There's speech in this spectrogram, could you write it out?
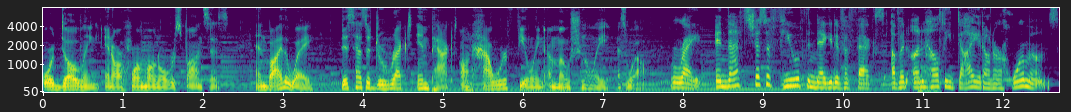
or dulling in our hormonal responses. And by the way, this has a direct impact on how we're feeling emotionally as well. Right. And that's just a few of the negative effects of an unhealthy diet on our hormones.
